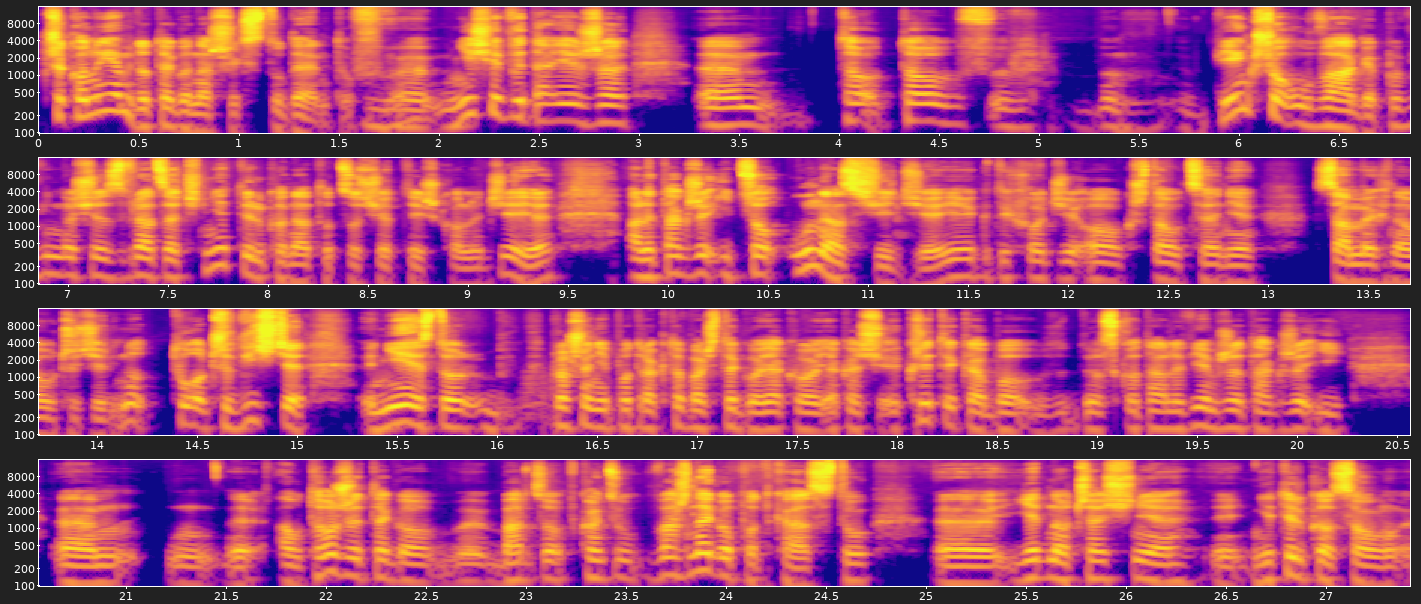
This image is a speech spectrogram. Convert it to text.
przekonujemy do tego naszych studentów? Mhm. Mnie się wydaje, że to, to większą uwagę powinno się zwracać nie tylko na to, co się w tej szkole dzieje, ale także i co u nas się dzieje, gdy chodzi o kształcenie samych nauczycieli. No tu oczywiście nie jest to, proszę nie potraktować tego jako jakaś krytyka, bo doskonale wiem, że także i um, autorzy tego bardzo w końcu ważnego podcastu e, jednocześnie nie tylko są e,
